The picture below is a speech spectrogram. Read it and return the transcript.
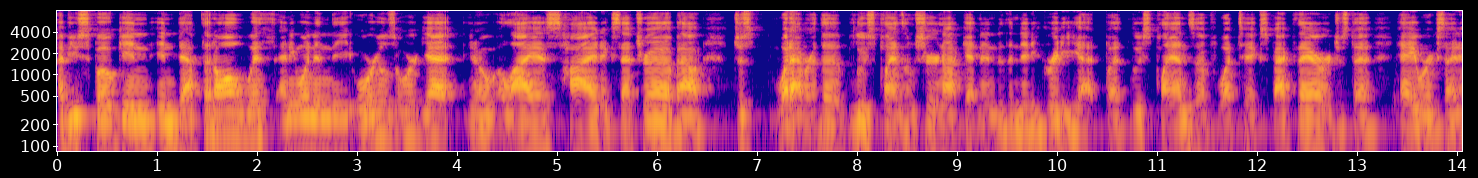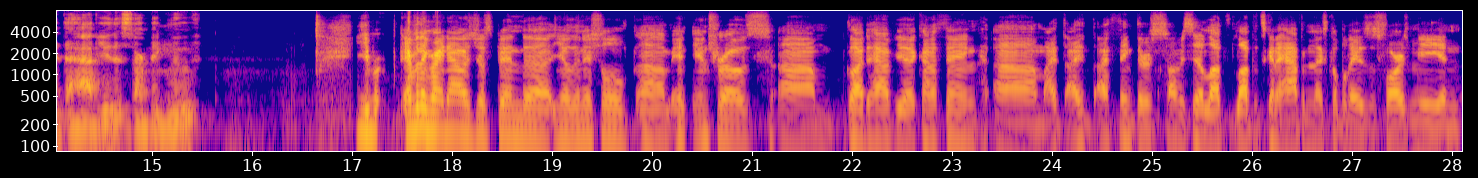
Have you spoken in depth at all with anyone in the Orioles org yet? You know, Elias, Hyde, etc., about just whatever the loose plans. I'm sure you're not getting into the nitty gritty yet, but loose plans of what to expect there, or just a hey, we're excited to have you. This is our big move. You, everything right now has just been the you know the initial um, in, intros. Um, glad to have you, kind of thing. Um, I, I I think there's obviously a lot lot that's going to happen in the next couple days as far as me and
